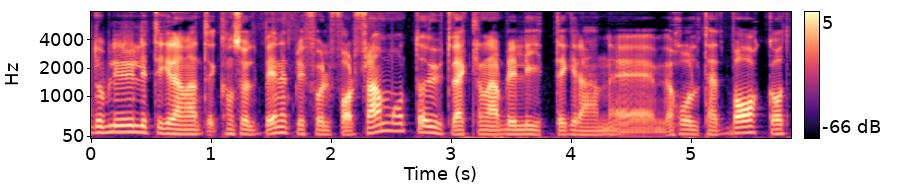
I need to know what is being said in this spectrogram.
då blir det lite grann att konsultbenet blir full fart framåt och utvecklarna blir lite grann eh, håll tätt bakåt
